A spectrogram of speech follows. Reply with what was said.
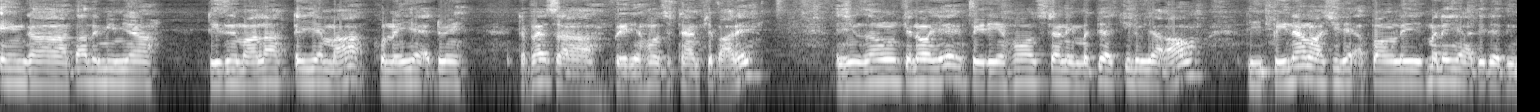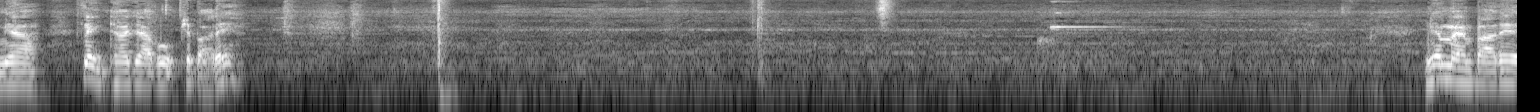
အင်္ဂါသားသမီးများဒီဇင်ဘာလ1ရက်မှ9ရက်အတွင်းတပတ်စာဘေဒင်ဟော့စတန်ဖြစ်ပါတယ်အရင်ဆုံးကျွန်တော်ရဲ့ဘေဒင်ဟော့စတန်နေမပြတ်ကြည့်လို့ရအောင်ဒီဘေးနားမှာရှိတဲ့အပေါင်းလေးမှတ်ရသေးတဲ့သူများနှိပ်ထားကြဖို့ဖြစ်ပါတယ် မျက်မှန်ပါတဲ့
